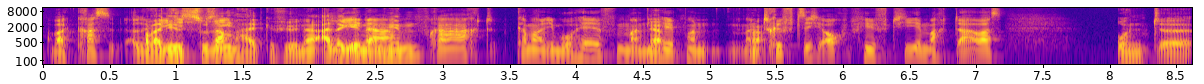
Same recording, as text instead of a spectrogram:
aber krass. Also Aber dieses Zusammenhaltgefühl, ne? Alle gehen dann hin. fragt, kann man irgendwo helfen, man Ja. hilft, man, man trifft sich auch, hilft hier, macht da was. Und äh,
